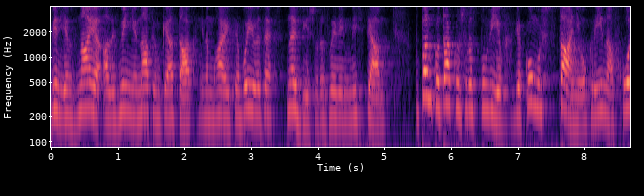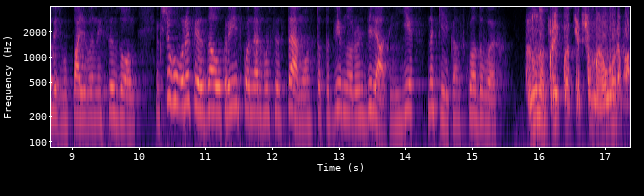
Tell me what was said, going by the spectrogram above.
Він їх знає, але змінює напрямки атак і намагається виявити найбільш вразливі місця. Попенко також розповів, в якому ж стані Україна входить в опалюваний сезон. Якщо говорити за українську енергосистему, то потрібно розділяти її на кілька складових. Ну, наприклад, якщо ми говоримо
